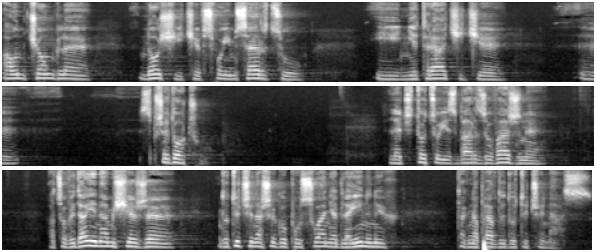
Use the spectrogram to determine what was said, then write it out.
a On ciągle nosi Cię w swoim sercu i nie traci Cię sprzed oczu. Lecz to, co jest bardzo ważne, a co wydaje nam się, że dotyczy naszego posłania dla innych, tak naprawdę dotyczy nas.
